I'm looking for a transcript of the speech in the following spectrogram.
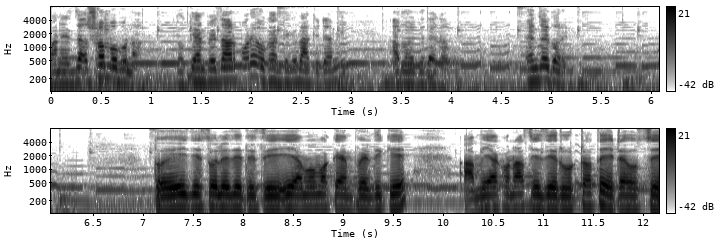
মানে সম্ভব না। তো ক্যাম্পে যাওয়ার পরে ওখান থেকে বাকিটা আমি আপনাকে দেখাবো। এনজয় করেন। তো এই যে চলে যেতেছি ইয়ামামা ক্যাম্পের দিকে। আমি এখন আছি যে রুটটাতে এটা হচ্ছে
